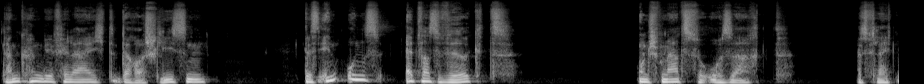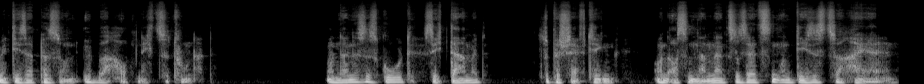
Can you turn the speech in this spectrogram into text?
dann können wir vielleicht daraus schließen, dass in uns etwas wirkt, und Schmerz verursacht, was vielleicht mit dieser Person überhaupt nichts zu tun hat. Und dann ist es gut, sich damit zu beschäftigen und auseinanderzusetzen und dieses zu heilen.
